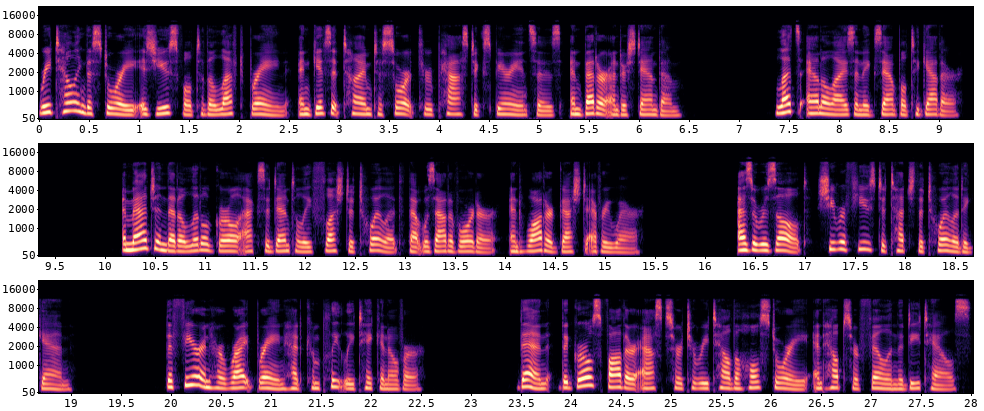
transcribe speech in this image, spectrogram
Retelling the story is useful to the left brain and gives it time to sort through past experiences and better understand them. Let's analyze an example together. Imagine that a little girl accidentally flushed a toilet that was out of order and water gushed everywhere. As a result, she refused to touch the toilet again. The fear in her right brain had completely taken over. Then, the girl's father asks her to retell the whole story and helps her fill in the details.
